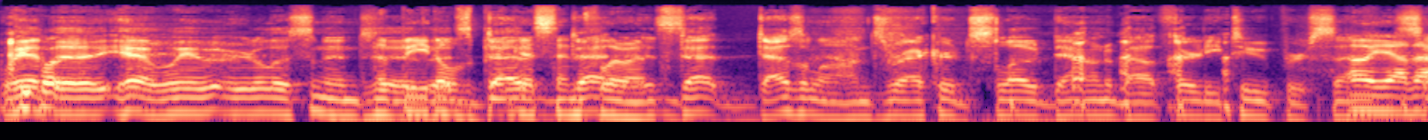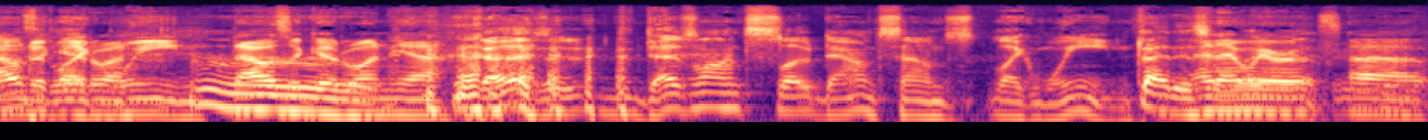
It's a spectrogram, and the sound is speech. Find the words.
we had the yeah we were listening to The Beatles' biggest influence. De, Desalon's record slowed down about thirty two percent. Oh yeah, that was a Sounded good like one. Ween. That was a good one, yeah. It does Desalon slowed down sounds like Ween. that is and then we were uh,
